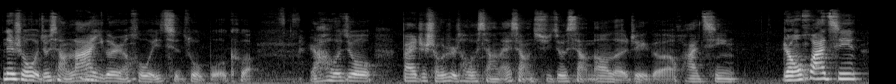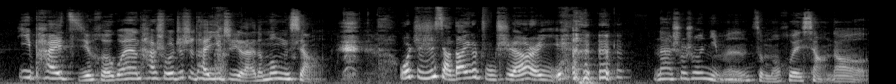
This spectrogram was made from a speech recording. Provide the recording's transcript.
那时候我就想拉一个人和我一起做播客，然后就掰着手指头想来想去，就想到了这个花青。然后花青一拍即合，关键他说这是他一直以来的梦想。我只是想当一个主持人而已。那说说你们怎么会想到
